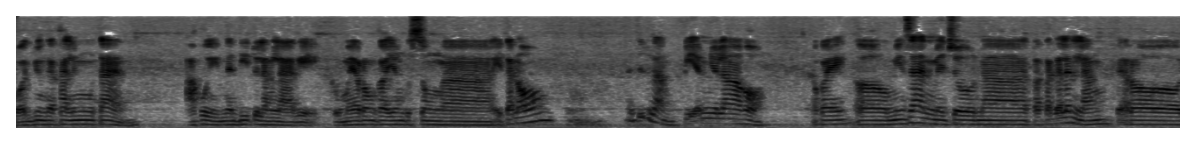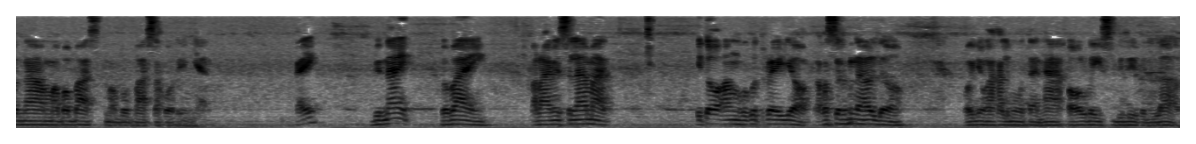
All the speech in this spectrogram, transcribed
Huwag niyong kakalimutan. Ako nandito lang lagi. Kung mayroon kayong gustong uh, itanong, nandito lang. PM niyo lang ako. Okay? Uh, minsan medyo na tatagalan lang pero na mababasa, mababasa ko rin yan. Okay? Good night. Bye-bye. Maraming salamat. Ito ang Hugot Radio. Ako si Ronaldo. Huwag niyo kakalimutan ha. Always believe in love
